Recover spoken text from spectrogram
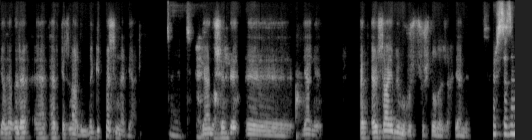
Yani öyle e, herkesin ardında gitmesinler yani. Evet. Yani şimdi eee, yani hep ev sahibi mi suçlu olacak? Yani Hırsızın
